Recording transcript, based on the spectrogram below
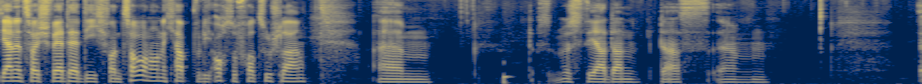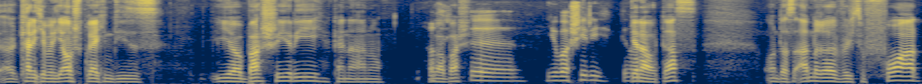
Die anderen zwei Schwerter, die ich von Zorro noch nicht habe, würde ich auch sofort zuschlagen. Ähm, das müsste ja dann das, ähm, äh, kann ich aber nicht aussprechen, dieses Iobashiri, keine Ahnung. Ach, Iwabashi? Äh, Yubashiri, genau. Genau, das. Und das andere würde ich sofort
